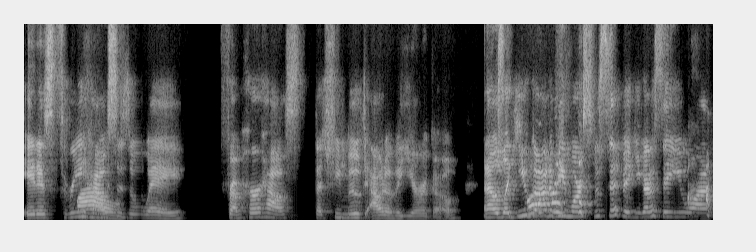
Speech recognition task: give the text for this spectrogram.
It is three wow. houses away from her house that she moved out of a year ago. And I was like, you got to be more specific. You got to say you want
